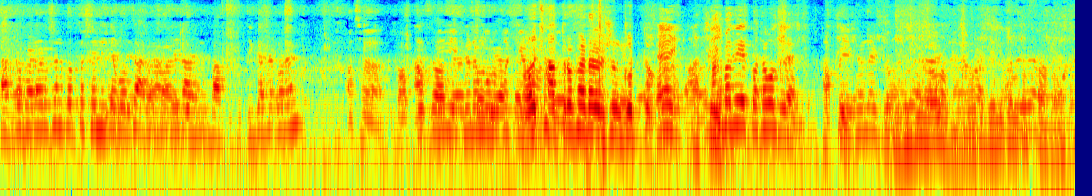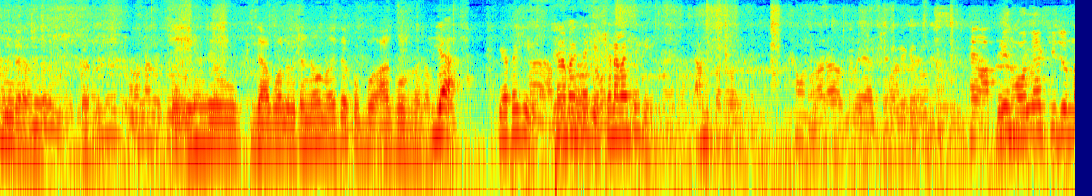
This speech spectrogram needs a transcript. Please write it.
ছাত্র ফেডারেশন করতেছে নিজে বলছে আঠারো সালের রাজনীতি বাদ জিজ্ঞাসা করেন। ও ছাত্র ফেডারেশন করতো। এই সাংবাদিকের কথা বলতে দেন এখান যা বলে ওটা নাও নয় আর বলবে না। ইয়া ইয়া থেকে সেনাবাহিনী থেকে? সেনাবাহিনী থেকে? আমি আপনি হলে কি জন্য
